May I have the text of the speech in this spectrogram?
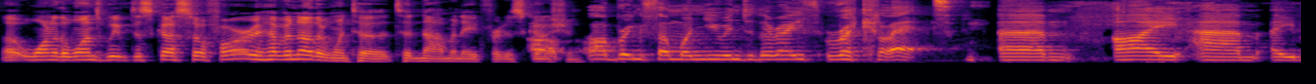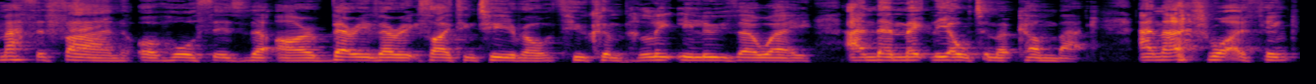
uh, one of the ones we've discussed so far, or have another one to to nominate for discussion? I'll, I'll bring someone new into the race. Raclette. Um, I am a massive fan of horses that are very very exciting two year olds who completely lose their way and then make the ultimate comeback. And that's what I think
